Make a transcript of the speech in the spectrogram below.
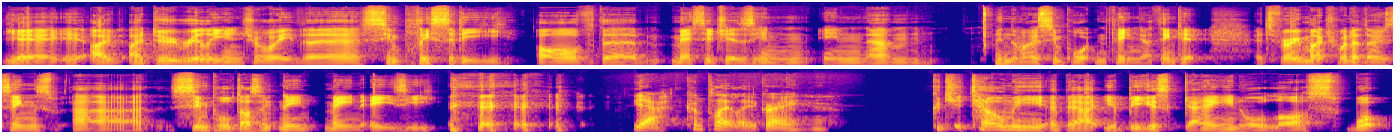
Yeah, I, I do really enjoy the simplicity of the messages in in um, in the most important thing. I think it it's very much one of those things. Uh, simple doesn't mean, mean easy. yeah, completely agree. Could you tell me about your biggest gain or loss? What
